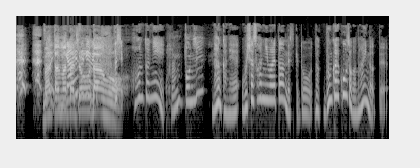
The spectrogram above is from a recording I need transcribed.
またまた冗談を。私、本当に、本当に？なんかね、お医者さんに言われたんですけど、だ分解酵素がないんだって。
